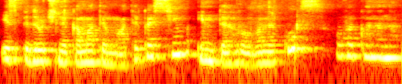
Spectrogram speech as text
із підручника Математика 7. Інтегрований курс виконано.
